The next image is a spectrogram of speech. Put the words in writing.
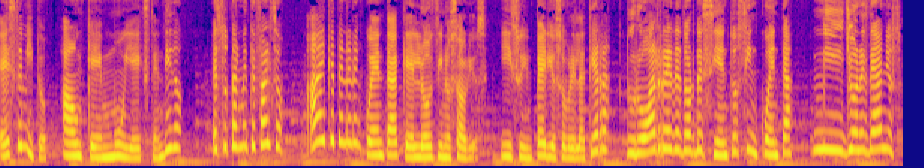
Este mito, aunque muy extendido, es totalmente falso. Hay que tener en cuenta que los dinosaurios y su imperio sobre la Tierra duró alrededor de 150 millones de años,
